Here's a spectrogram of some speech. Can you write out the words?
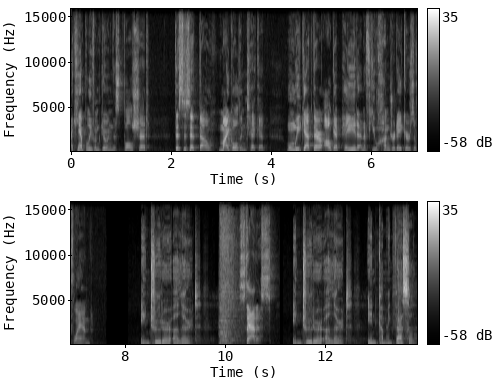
I can't believe I'm doing this bullshit. This is it, though my golden ticket. When we get there, I'll get paid and a few hundred acres of land. Intruder alert. Status Intruder alert. Incoming vessel.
